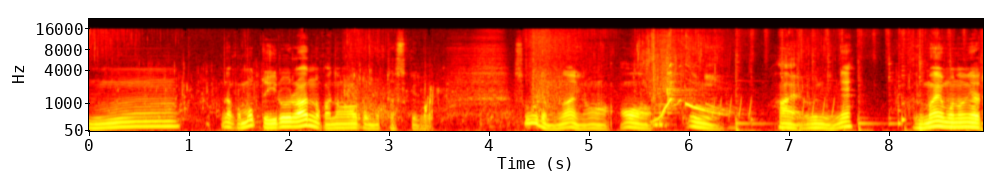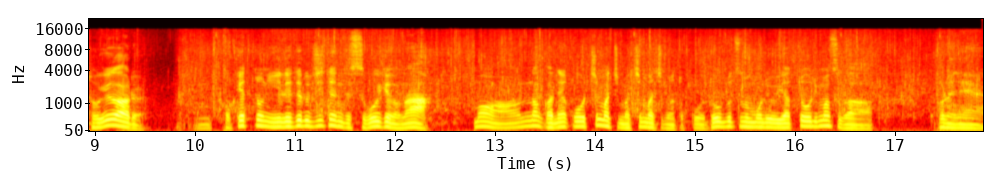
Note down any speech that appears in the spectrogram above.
ーん。なんかもっといろいろあんのかなと思ったんですけど。そうでもないな。ああ海はい海ね。うまいものにはトゲがある。ポケットに入れてる時点ですごいけどな。まあなんかねこうちまちまちまちまとこう動物の森をやっておりますがこれね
